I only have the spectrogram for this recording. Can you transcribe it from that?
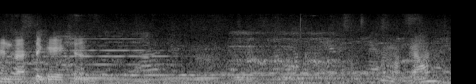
investigation. Oh my god.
